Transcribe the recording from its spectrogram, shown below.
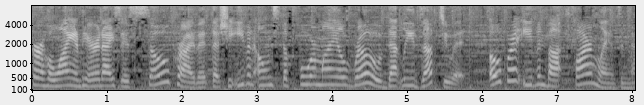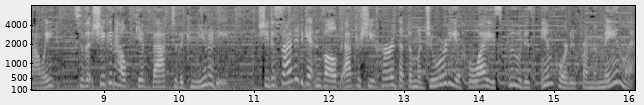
Her Hawaiian paradise is so private that she even owns the four mile road that leads up to it. Oprah even bought farmlands in Maui so that she could help give back to the community. She decided to get involved after she heard that the majority of Hawaii's food is imported from the mainland.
